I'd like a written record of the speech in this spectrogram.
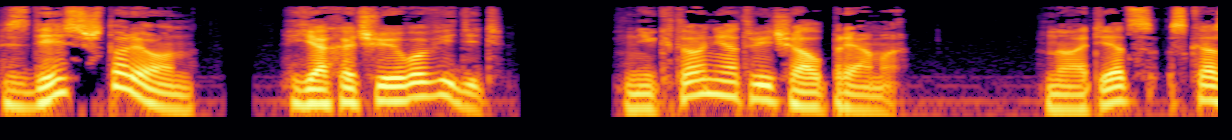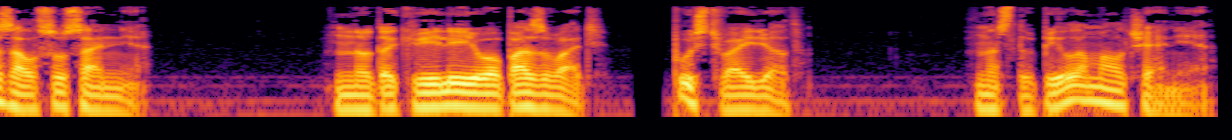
Здесь, что ли, он? Я хочу его видеть». Никто не отвечал прямо. Но отец сказал Сусанне. «Ну так вели его позвать. Пусть войдет». Наступило молчание.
